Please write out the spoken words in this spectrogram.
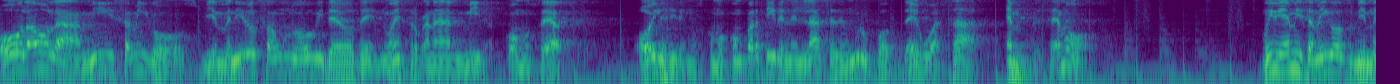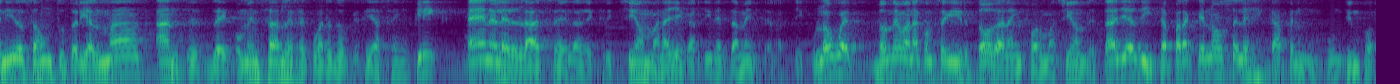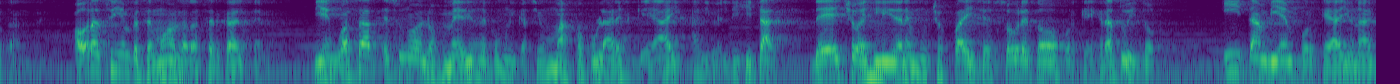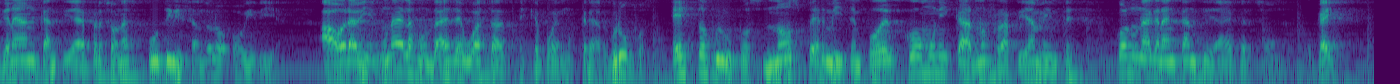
Hola, hola mis amigos, bienvenidos a un nuevo video de nuestro canal Mira cómo se hace. Hoy les diremos cómo compartir el enlace de un grupo de WhatsApp. ¡Empecemos! Muy bien mis amigos, bienvenidos a un tutorial más. Antes de comenzar les recuerdo que si hacen clic en el enlace de la descripción van a llegar directamente al artículo web donde van a conseguir toda la información detalladita para que no se les escape ningún punto importante. Ahora sí empecemos a hablar acerca del tema. Bien, WhatsApp es uno de los medios de comunicación más populares que hay a nivel digital. De hecho, es líder en muchos países, sobre todo porque es gratuito y también porque hay una gran cantidad de personas utilizándolo hoy día. Ahora bien, una de las bondades de WhatsApp es que podemos crear grupos. Estos grupos nos permiten poder comunicarnos rápidamente con una gran cantidad de personas.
